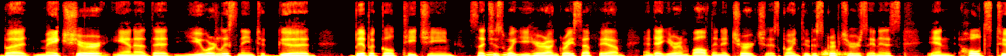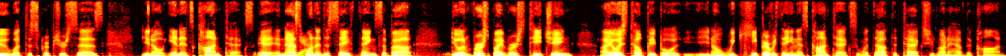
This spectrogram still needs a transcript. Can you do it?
but make sure, Anna, that you are listening to good biblical teaching, such mm-hmm. as what you hear on Grace FM, and that you're involved in a church that's going through the scriptures and is and holds to what the scripture says, you know, in its context. And, and that's yeah. one of the safe things about doing verse by verse teaching. I always tell people, you know, we keep everything in its context, and without the text, you're going to have the con.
